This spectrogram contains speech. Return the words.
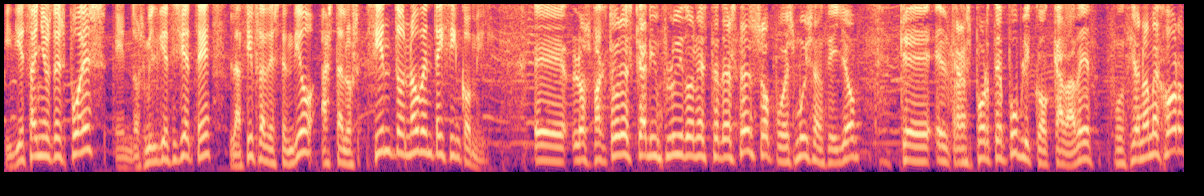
Y 10 años después, en 2017, la cifra descendió hasta los 195.000. Eh, los factores que han influido en este descenso, pues muy sencillo, que el transporte público cada vez funciona mejor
